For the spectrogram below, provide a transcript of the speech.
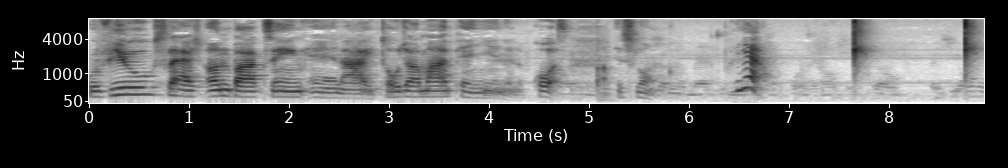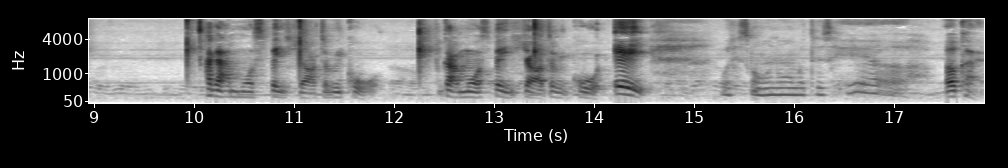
review slash unboxing, and I told y'all my opinion, and of course, it's long. But yeah. I got more space, y'all, to record. Got more space, y'all, to record. Hey, what is going on with this hair? Okay.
